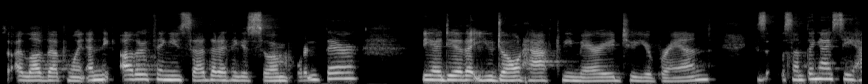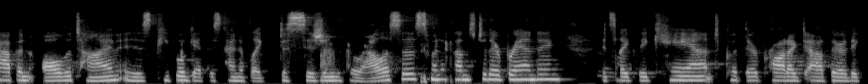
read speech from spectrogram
So I love that point. And the other thing you said that I think is so important there, the idea that you don't have to be married to your brand. Because something I see happen all the time is people get this kind of like decision paralysis when it comes to their branding. It's like they can't put their product out there, they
